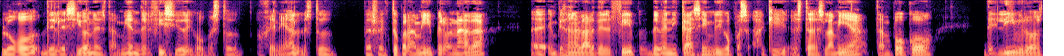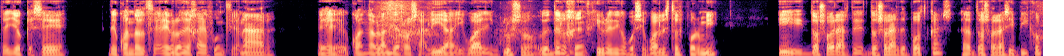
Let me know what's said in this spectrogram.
Luego de lesiones también, del fisio, digo, pues esto genial, esto perfecto para mí, pero nada. Eh, empiezan a hablar del FIP, de Benicassim, digo, pues aquí esta es la mía, tampoco. De libros, de yo qué sé, de cuando el cerebro deja de funcionar, eh, cuando hablan de Rosalía, igual, incluso del jengibre, digo, pues igual, esto es por mí. Y dos horas de, dos horas de podcast, dos horas y pico.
